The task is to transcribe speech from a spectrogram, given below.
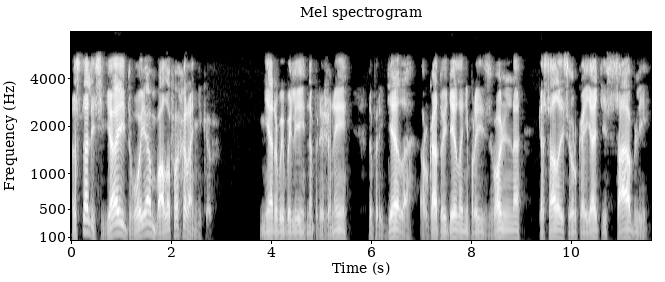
остались я и двое амбалов-охранников. Нервы были напряжены до предела, рука то и дело непроизвольно касалась рукояти сабли.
